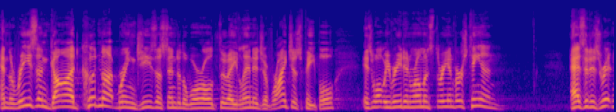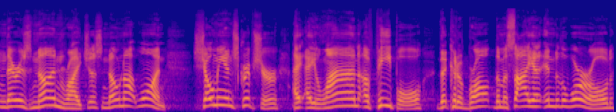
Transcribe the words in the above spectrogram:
And the reason God could not bring Jesus into the world through a lineage of righteous people is what we read in Romans 3 and verse 10. As it is written, there is none righteous, no, not one. Show me in Scripture a, a line of people that could have brought the Messiah into the world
